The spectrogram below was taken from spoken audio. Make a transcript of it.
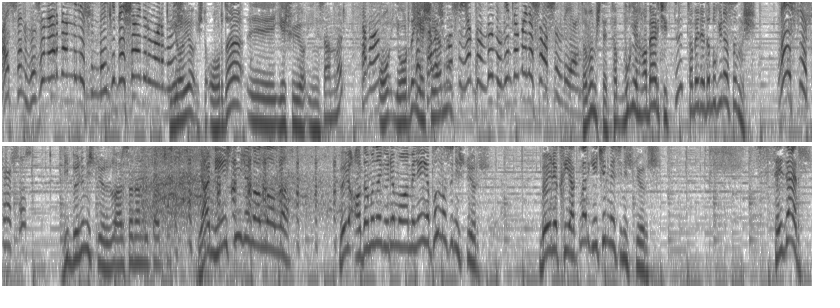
Ay sen hızı nereden biliyorsun? Belki 5 aydır var bu iş. Yo yo işte orada e, yaşıyor insanlar. Tamam. O orada İşte yaşayanlar. Çalışması yapıldı bugün tabelası asıldı yani. Tamam işte ta- bugün haber çıktı. Tabelada bugün asılmış. Ne istiyorsunuz siz? Bir bölüm istiyoruz arsadan bir parça. Ya ne isteyeceğiz Allah Allah. Böyle adamına göre muamele yapılmasın istiyoruz. Böyle kıyaklar geçilmesin istiyoruz. Sezer.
